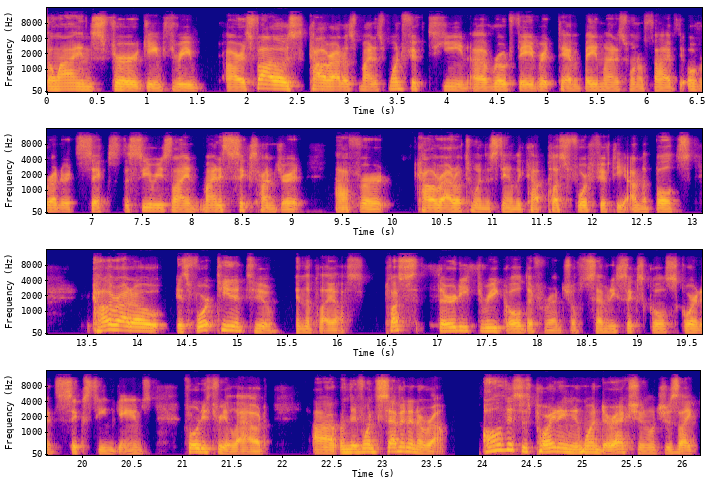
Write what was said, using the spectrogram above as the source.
The lines for game three are as follows Colorado's minus 115, a road favorite, Tampa Bay minus 105, the over under at six, the series line minus 600 uh, for Colorado to win the Stanley Cup, plus 450 on the Bolts. Colorado is 14 and 2 in the playoffs, plus 33 goal differential, 76 goals scored in 16 games, 43 allowed. Uh, and they've won seven in a row all this is pointing in one direction, which is like,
